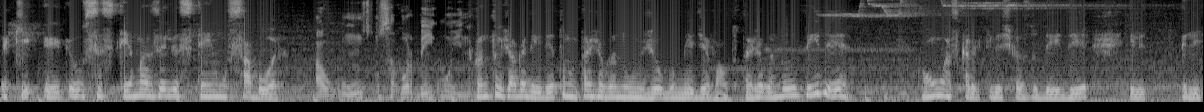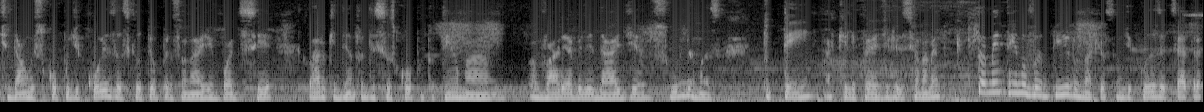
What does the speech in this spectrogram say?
É que é, os sistemas eles têm um sabor. Alguns um sabor bem ruim. Né? Quando tu joga D&D, tu não tá jogando um jogo medieval, tu tá jogando D&D. Com as características do D&D, ele ele te dá um escopo de coisas que o teu personagem pode ser. Claro que dentro desse escopo tu tem uma variabilidade absurda, mas tu tem aquele pré-direcionamento que tu também tem no Vampiro, na questão de coisas, etc.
